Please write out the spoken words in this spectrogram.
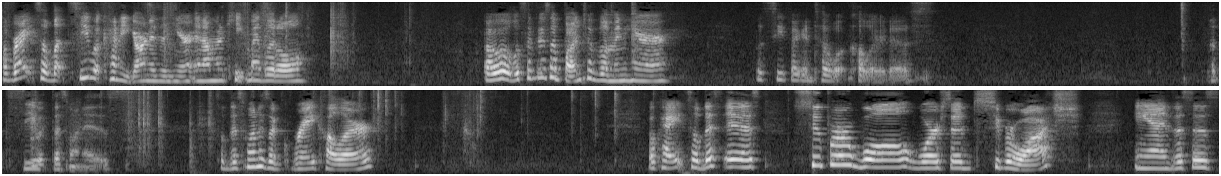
Alright, so let's see what kind of yarn is in here. And I'm going to keep my little... Oh, it looks like there's a bunch of them in here. Let's see if I can tell what color it is. Let's see what this one is. So this one is a gray color. Okay, so this is Super Wool Worsted Superwash. And this is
